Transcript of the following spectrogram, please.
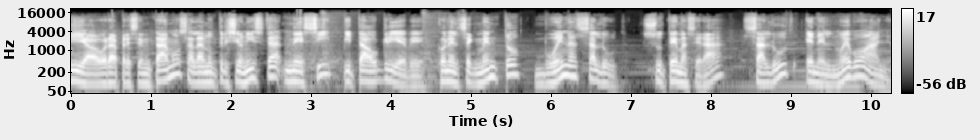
Y ahora presentamos a la nutricionista Nessie Pitao Grieve con el segmento Buena Salud. Su tema será Salud en el nuevo año.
